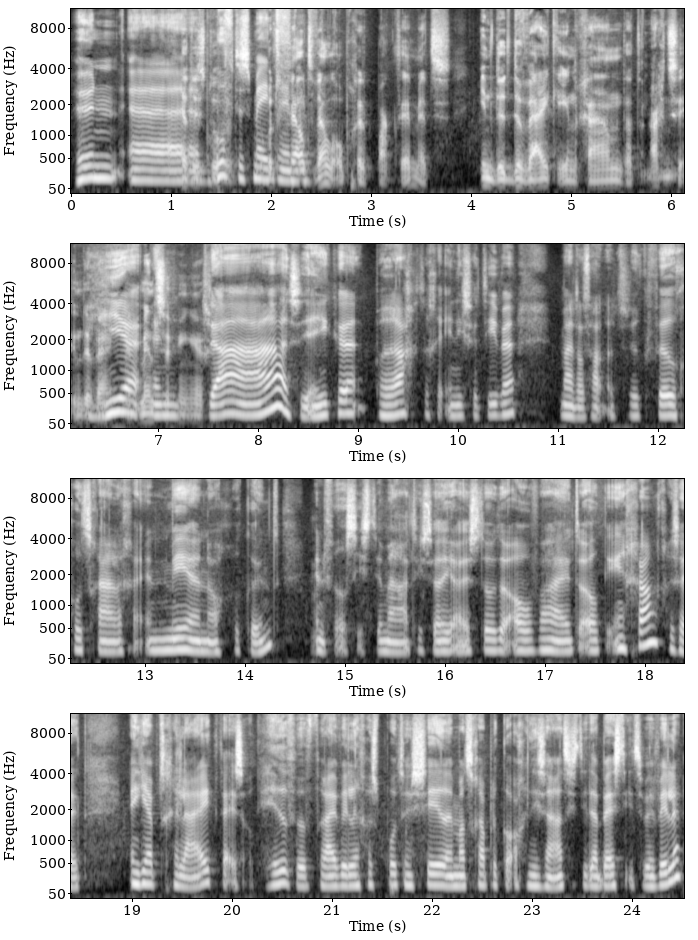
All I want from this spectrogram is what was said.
Hun uh, behoeftes mee te nemen. het veld wel opgepakt hè, met in de, de wijk ingaan, dat artsen in de wijk ja, met mensen gingen. Ja, zeker. Prachtige initiatieven. Maar dat had natuurlijk veel grootschaliger en meer nog gekund. En veel systematischer juist door de overheid ook in gang gezet. En je hebt gelijk, er is ook heel veel vrijwilligerspotentieel en maatschappelijke organisaties die daar best iets mee willen.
